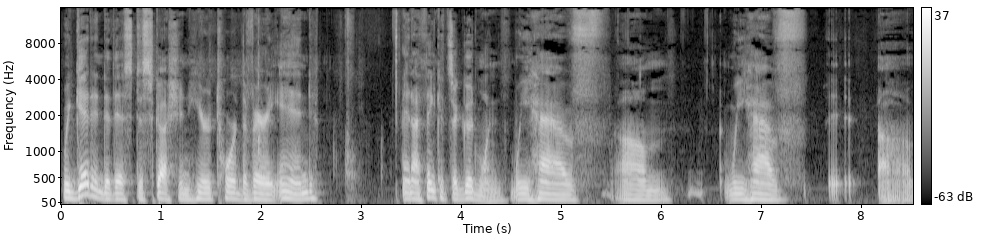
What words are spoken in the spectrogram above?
we get into this discussion here toward the very end, and I think it's a good one. We have, um, we have uh,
